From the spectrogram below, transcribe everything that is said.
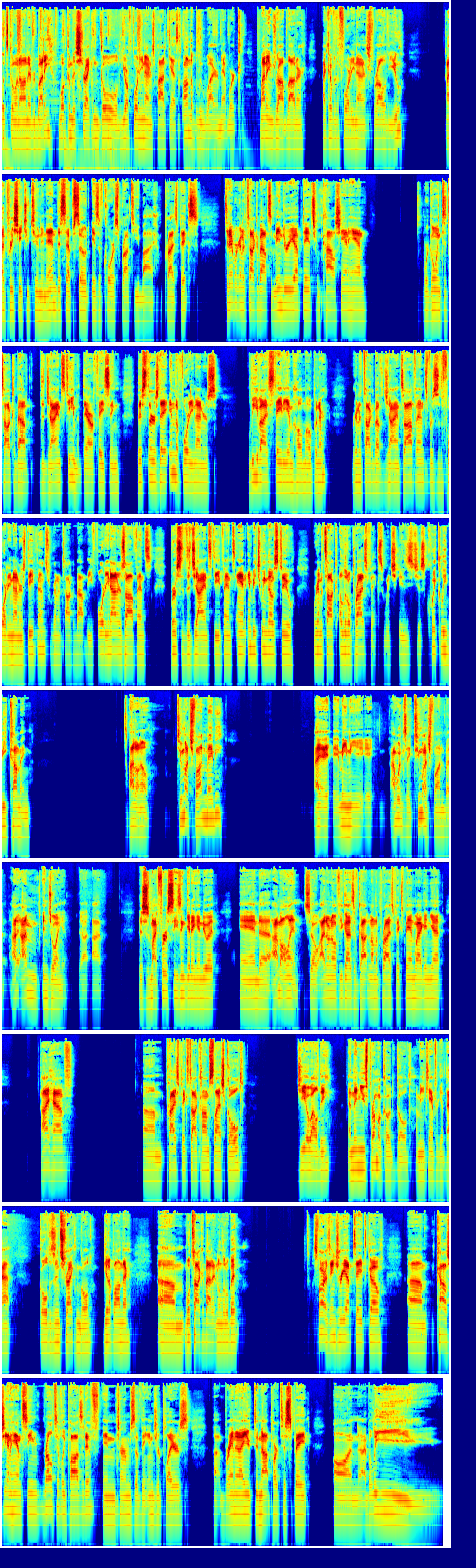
What's going on, everybody? Welcome to Striking Gold, your 49ers podcast on the Blue Wire Network. My name's Rob Louder. I cover the 49ers for all of you. I appreciate you tuning in. This episode is, of course, brought to you by Prize Picks. Today, we're going to talk about some injury updates from Kyle Shanahan. We're going to talk about the Giants team that they are facing this Thursday in the 49ers Levi Stadium home opener. We're going to talk about the Giants offense versus the 49ers defense. We're going to talk about the 49ers offense versus the Giants defense. And in between those two, we're going to talk a little prize picks, which is just quickly becoming, I don't know, too much fun, maybe. I, I mean, I wouldn't say too much fun, but I, I'm enjoying it. Uh, I, this is my first season getting into it, and uh, I'm all in. So I don't know if you guys have gotten on the prize picks bandwagon yet. I have um, prizepicks.com slash gold, G O L D, and then use promo code gold. I mean, you can't forget that. Gold is in striking gold. Get up on there. Um, we'll talk about it in a little bit. As far as injury updates go, um, Kyle Shanahan seemed relatively positive in terms of the injured players. Uh, Brandon Aiyuk did not participate on, I believe,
